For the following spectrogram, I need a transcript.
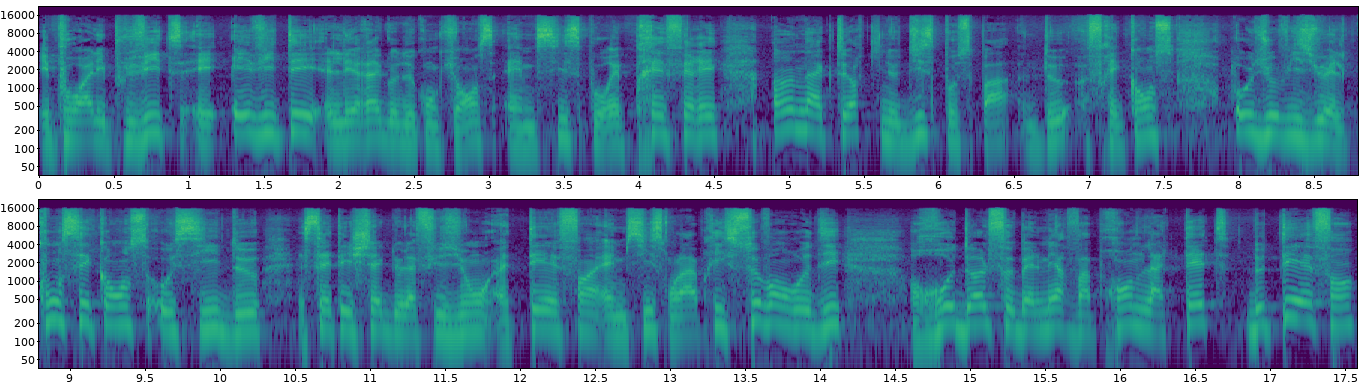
Et pour aller plus vite et éviter les règles de concurrence, M6 pourrait préférer un acteur qui ne dispose pas de fréquences audiovisuelles. Conséquence aussi de cet échec de la fusion TF1-M6, on l'a appris ce vendredi, Rodolphe Belmer va prendre la tête de TF1.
